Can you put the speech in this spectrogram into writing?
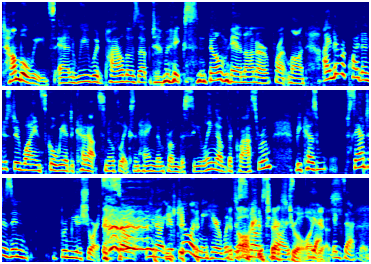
tumbleweeds. And we would pile those up to make snowmen on our front lawn. I never quite understood why in school we had to cut out snowflakes and hang them from the ceiling of the classroom because Santa's in Bermuda shorts. So, you know, you're killing me here with It's the all snow contextual, snores. I yeah, guess. exactly.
